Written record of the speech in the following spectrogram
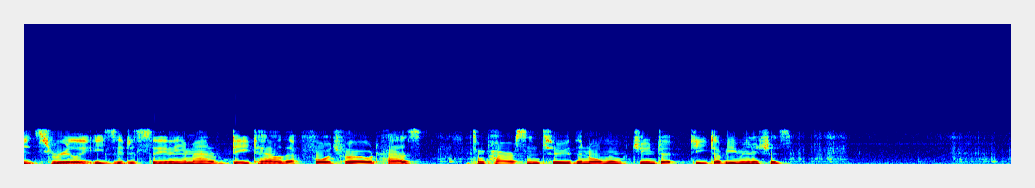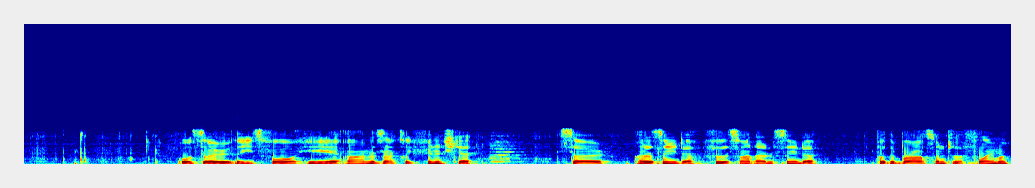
It's really easy to see the amount of detail that Forge World has in comparison to the normal GW miniatures. Also, these four here aren't exactly finished yet, so I just need to, for this one, I just need to put the brass onto the flamer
